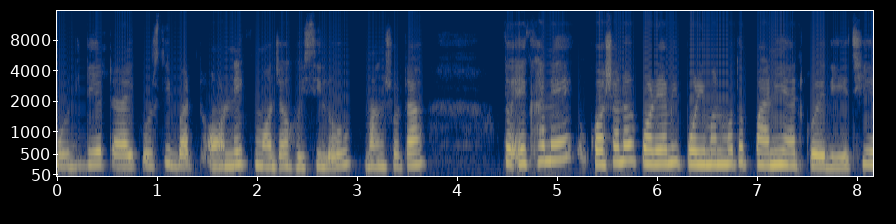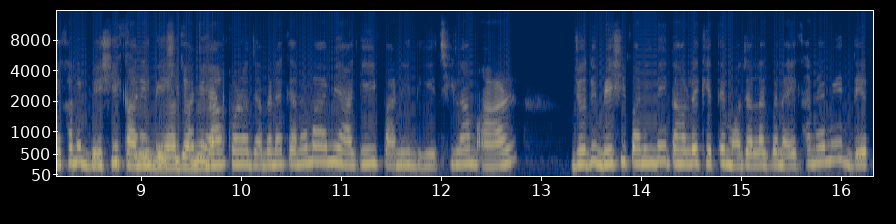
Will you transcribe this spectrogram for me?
মুরগি দিয়ে ট্রাই করছি বাট অনেক মজা হইছিল মাংসটা। তো এখানে কষানোর পরে আমি পরিমাণ মতো পানি অ্যাড করে দিয়েছি। এখানে বেশি পানি দেয়া যাবে না। করা যাবে না কেননা আমি আগেই পানি দিয়েছিলাম আর যদি বেশি পানি দেই তাহলে খেতে মজা লাগবে না। এখানে আমি দেড়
